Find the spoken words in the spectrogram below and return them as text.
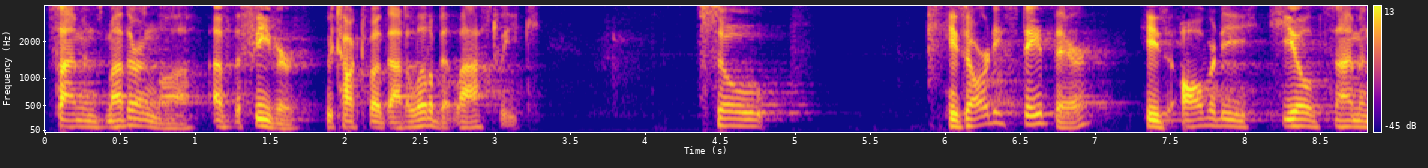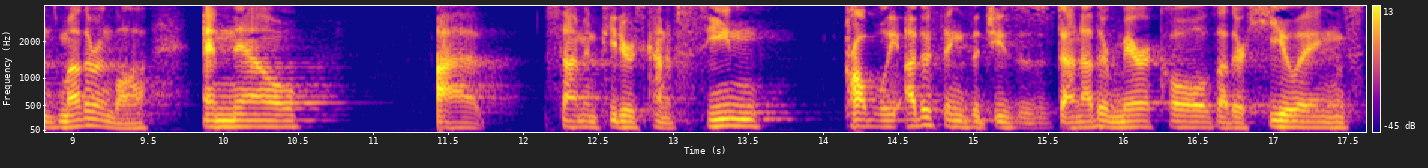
Simon's mother in law of the fever. We talked about that a little bit last week. So he's already stayed there, he's already healed Simon's mother in law, and now uh, Simon Peter's kind of seen probably other things that Jesus has done, other miracles, other healings,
